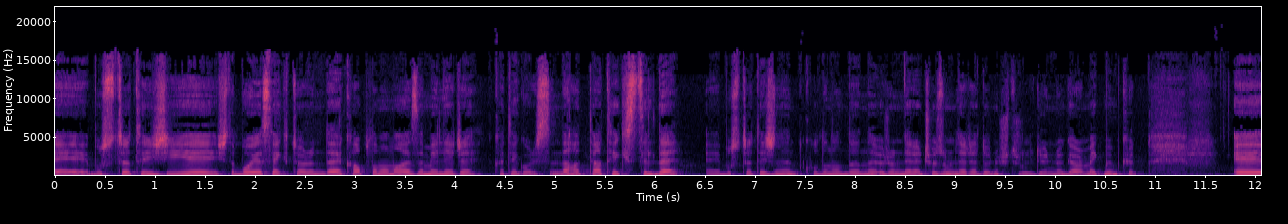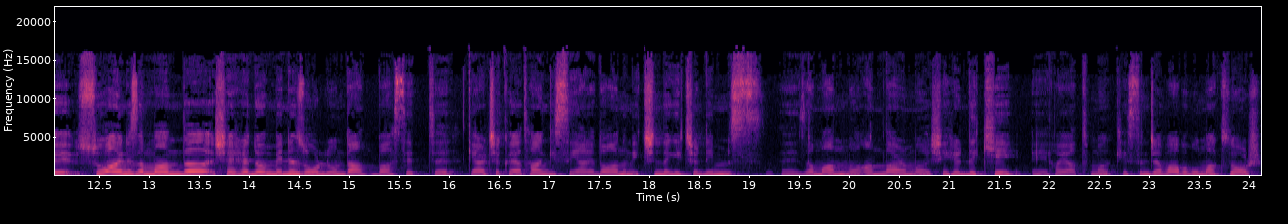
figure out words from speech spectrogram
e, bu stratejiyi işte boya sektöründe, kaplama malzemeleri kategorisinde hatta tekstilde e, bu stratejinin kullanıldığını, ürünlere, çözümlere dönüştürüldüğünü görmek mümkün. E, Su aynı zamanda şehre dönmenin zorluğundan bahsetti. Gerçek hayat hangisi? Yani doğanın içinde geçirdiğimiz e, zaman mı, anlar mı, şehirdeki e, hayat mı? Kesin cevabı bulmak zor.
